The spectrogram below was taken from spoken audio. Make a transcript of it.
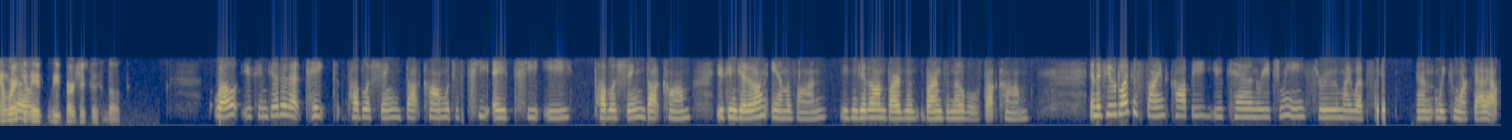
And where So- can we purchase this book? Well, you can get it at tatepublishing.com, which is T A T E publishing.com. You can get it on Amazon. You can get it on Barnes and barnesandnobles.com. And if you would like a signed copy, you can reach me through my website and we can work that out.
